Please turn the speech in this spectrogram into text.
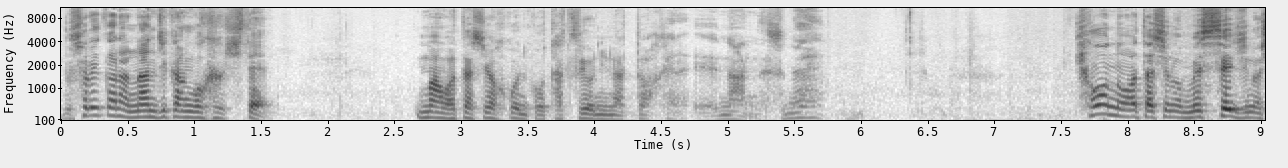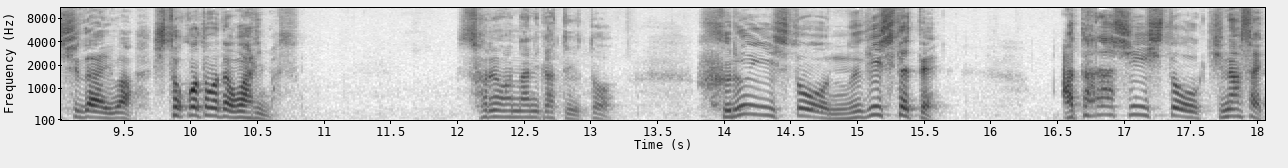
でそれから何時間後してまあ私はここにこう立つようになったわけなんですね。今日の私のメッセージの主題は一言で終わります。それは何かというと古い人を脱ぎ捨てて新しい人を着なさい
